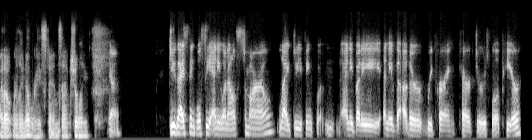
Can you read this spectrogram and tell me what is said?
I don't really know where he stands actually. Yeah. Do you guys think we'll see anyone else tomorrow? Like, do you think anybody, any of the other recurring characters will appear?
